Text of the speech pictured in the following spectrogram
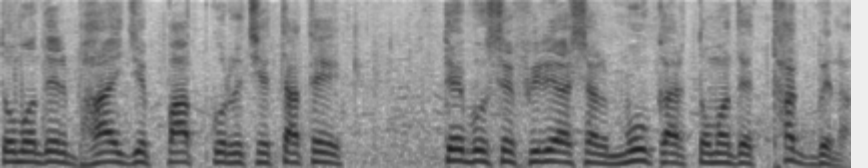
তোমাদের ভাই যে পাপ করেছে তাতে তেবসে ফিরে আসার মুখ আর তোমাদের থাকবে না।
